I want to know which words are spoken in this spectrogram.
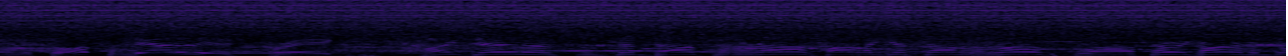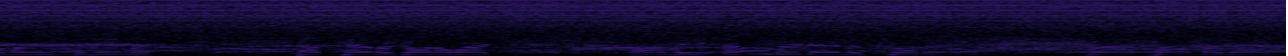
And it's all come down to this, Craig. Mike Davis has been bouncing around, finally gets out of the ropes while Terry Garvin delivers the knee lift. Tug Taylor going to work on the elder Davis brother. Proud papa there.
